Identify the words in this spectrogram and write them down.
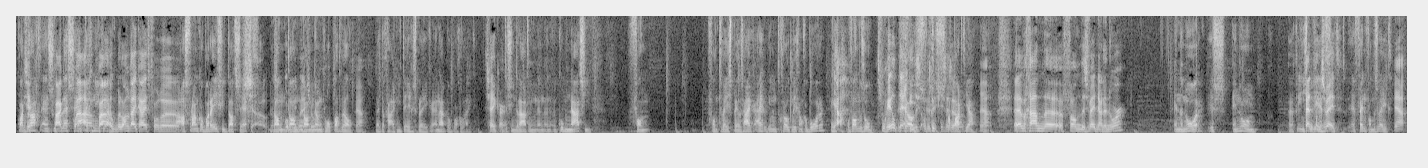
Qua Die kracht en souplesse qua, en techniek. qua ja. ook belangrijkheid voor... eh, Als Franco Baresi dat zegt, Zo, dat is dan, dan, dan, dan klopt dat wel. ja, Nee, daar ga ik niet tegenspreken. En hij heeft ook wel gelijk. zeker. Het is inderdaad een, een, een combinatie van, van twee spelers. Is eigenlijk in een groot lichaam geboren. Ja, Of andersom. dat is vroeger heel wel, technisch, dus het trucjes is apart, ja. Ja. Eh, we gaan eh, van de Zweed naar de Noor. En de Noor is enorm eh geïnspireerd. Fan van de Zweed. Eh, Fan van de Zweed, Ja.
